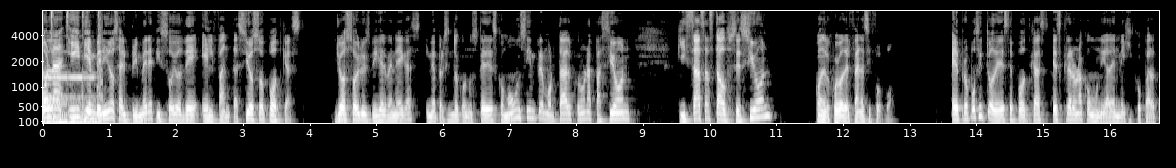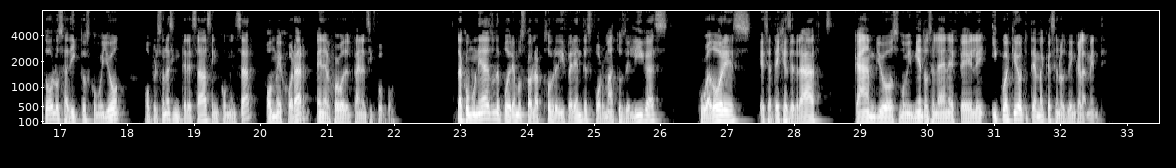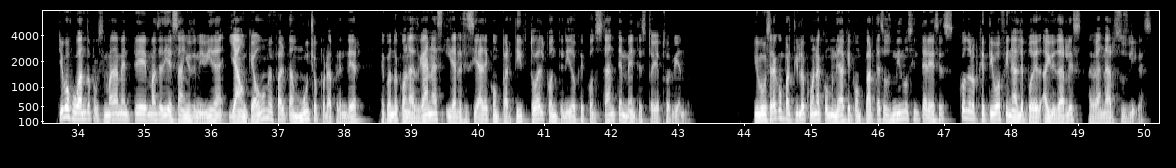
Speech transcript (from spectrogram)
Hola y bienvenidos al primer episodio de El Fantasioso Podcast. Yo soy Luis Miguel Venegas y me presento con ustedes como un simple mortal con una pasión, quizás hasta obsesión, con el juego del fantasy football. El propósito de este podcast es crear una comunidad en México para todos los adictos como yo o personas interesadas en comenzar o mejorar en el juego del fantasy football. La comunidad es donde podremos hablar sobre diferentes formatos de ligas, jugadores, estrategias de draft, cambios, movimientos en la NFL y cualquier otro tema que se nos venga a la mente. Llevo jugando aproximadamente más de 10 años de mi vida y aunque aún me falta mucho por aprender, me cuento con las ganas y la necesidad de compartir todo el contenido que constantemente estoy absorbiendo y me gustaría compartirlo con una comunidad que comparta esos mismos intereses con el objetivo final de poder ayudarles a ganar sus ligas.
